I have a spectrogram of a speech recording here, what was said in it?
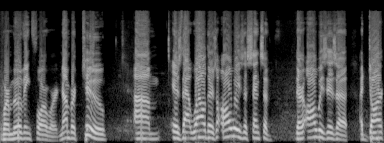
we're moving forward. Number two um, is that well, there's always a sense of there always is a, a dark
